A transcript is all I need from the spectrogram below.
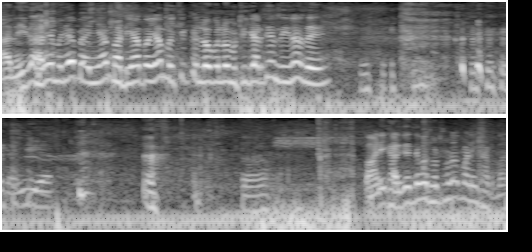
ਆ ਨਹੀਂ ਤਾਂ ਹਲੇ ਮੇਰੀਆਂ ਪਈਆਂ ਵੱਡੀਆਂ ਪਈਆਂ ਵਿੱਚ ਕਿਲੋ ਕਿਲੋ ਮਿੱਟੀ ਚੜ ਜਾਂਦੀ ਨਾ ਦੇ ਸਹੀ ਆ। ਪਾਣੀ ਖੜ ਜਾਂਦੇ ਮੈਂ ਥੋੜਾ ਥੋੜਾ ਪਾਣੀ ਖੜਦਾ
